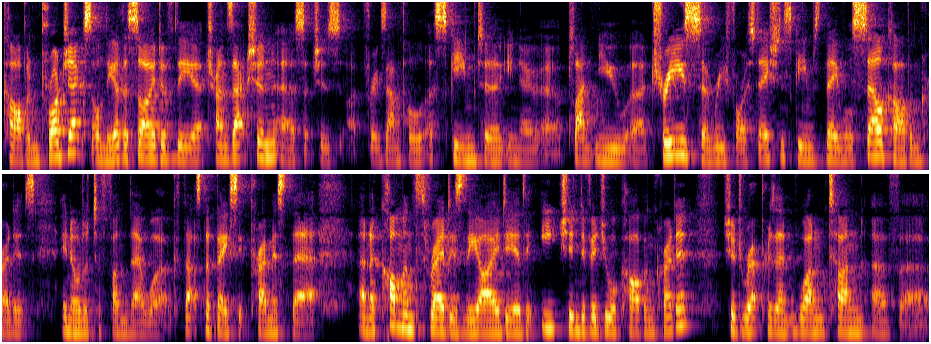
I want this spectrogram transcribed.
carbon projects on the other side of the uh, transaction, uh, such as, uh, for example, a scheme to you know uh, plant new uh, trees, so reforestation schemes. They will sell carbon credits in order to fund their work. That's the basic premise there. And a common thread is the idea that each individual carbon credit should represent one ton of uh,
